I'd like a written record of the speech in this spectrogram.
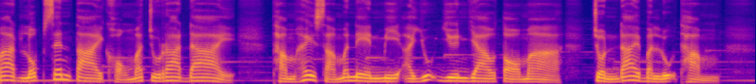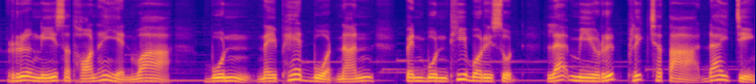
มารถลบเส้นตายของมัจจุราชได้ ทำให้สามเณรมีอายุยืนยาวต่อมา จนได้บรรลุธรรม เรื่องนี้สะท้อนให้เห็นว่า บุญในเพศบวชนั้น เป็นบุญที่บริสุทธิ์ และมีฤทธิ์พลิกชะตาได้จริง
